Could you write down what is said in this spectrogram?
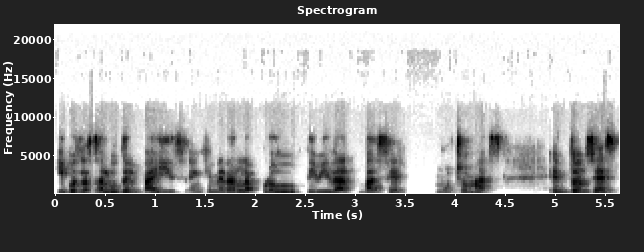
y pues la salud del país en general, la productividad va a ser mucho más. Entonces,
